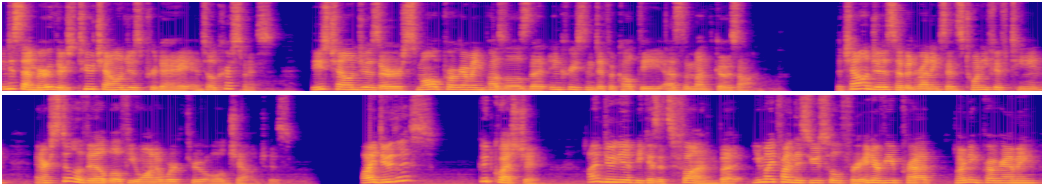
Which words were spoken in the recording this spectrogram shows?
In December, there's two challenges per day until Christmas. These challenges are small programming puzzles that increase in difficulty as the month goes on. The challenges have been running since 2015 and are still available if you want to work through old challenges. Why do this? Good question. I'm doing it because it's fun, but you might find this useful for interview prep, learning programming,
